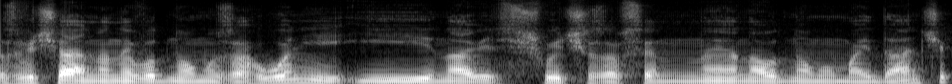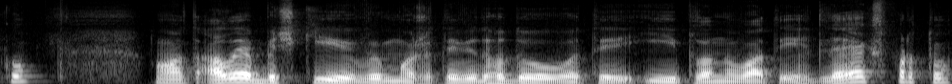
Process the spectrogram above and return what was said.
Звичайно, не в одному загоні і навіть швидше за все не на одному майданчику. От, але бички ви можете відгодовувати і планувати їх для експорту.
